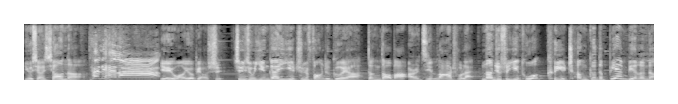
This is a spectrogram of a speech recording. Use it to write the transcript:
又想笑呢。太厉害啦！也有网友表示，这就应该一直放着歌呀，等到把耳机拉出来，那就是一坨可以唱歌的便便了呢。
